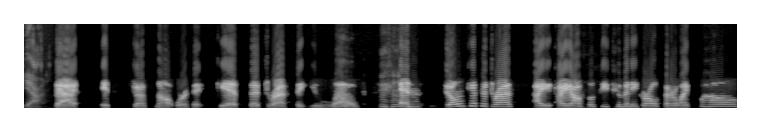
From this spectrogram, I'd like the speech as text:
Yeah. that it's just not worth it. Get the dress that you love. Mhm. And don't get the dress. I, I also see too many girls that are like, well,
